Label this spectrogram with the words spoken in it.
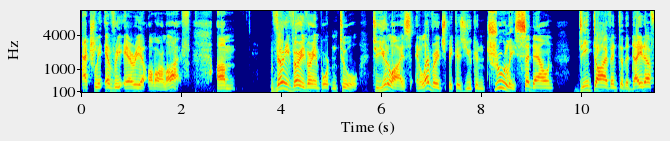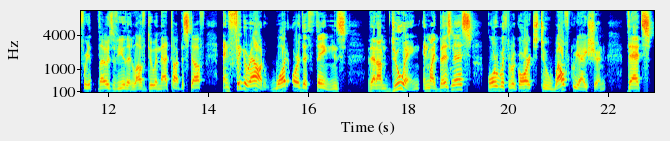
actually every area of our life. Um, very, very, very important tool to utilize and leverage because you can truly sit down, deep dive into the data for those of you that love doing that type of stuff and figure out what are the things that I'm doing in my business or with regards to wealth creation that's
